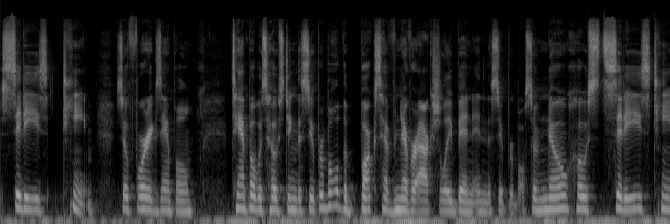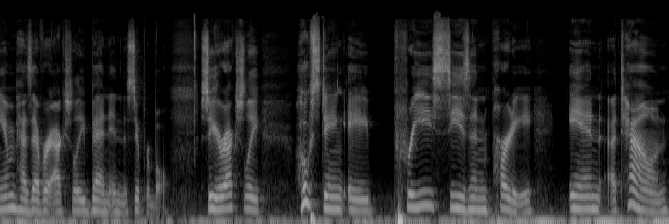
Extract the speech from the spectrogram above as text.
city's team. So for example, Tampa was hosting the Super Bowl. The Bucs have never actually been in the Super Bowl. So no host city's team has ever actually been in the Super Bowl. So you're actually hosting a preseason party in a town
